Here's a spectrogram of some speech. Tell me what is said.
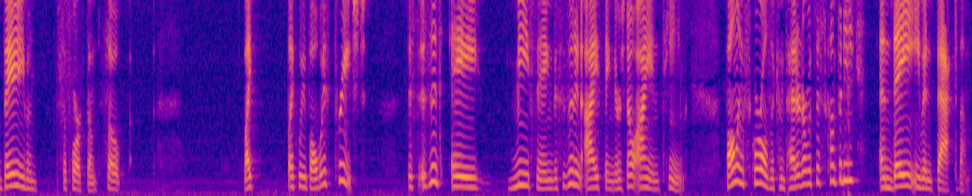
they even support them. So like like we've always preached, this isn't a me thing. This isn't an I thing. There's no I in team. Falling Squirrel is a competitor with this company, and they even backed them.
